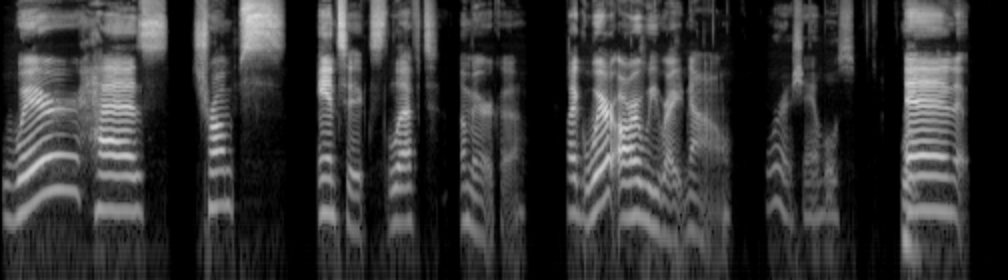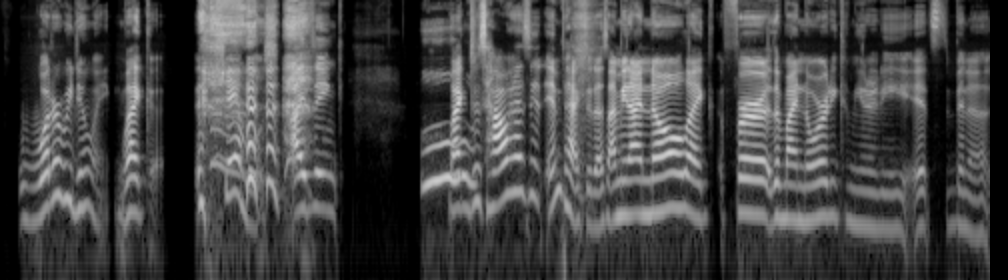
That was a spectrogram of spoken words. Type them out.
where has Trump's antics left America? Like, where are we right now? we're in shambles. And what are we doing? Like, Shambles. I think like just how has it impacted us? I mean, I know like for the minority community, it's been a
